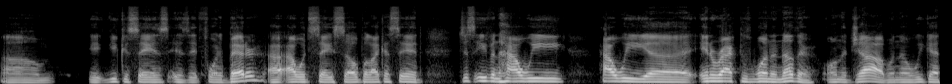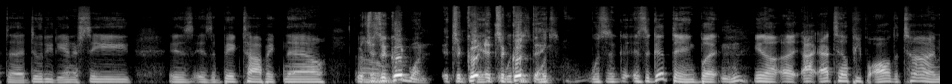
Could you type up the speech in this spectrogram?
um, it, you could say is is it for the better? I, I, would say so. But like I said, just even how we how we uh, interact with one another on the job. I know we got the duty to intercede is is a big topic now, which um, is a um, good one. It's a good it's a good is, thing. Which, which is a, it's a good thing, but mm-hmm. you know, I, I tell people all the time,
